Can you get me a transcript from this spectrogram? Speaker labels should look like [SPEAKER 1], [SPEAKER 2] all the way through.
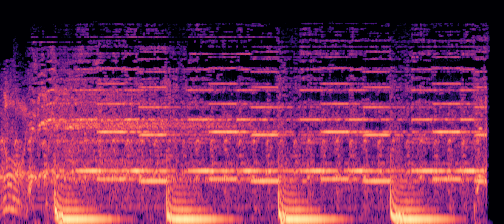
[SPEAKER 1] Nice.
